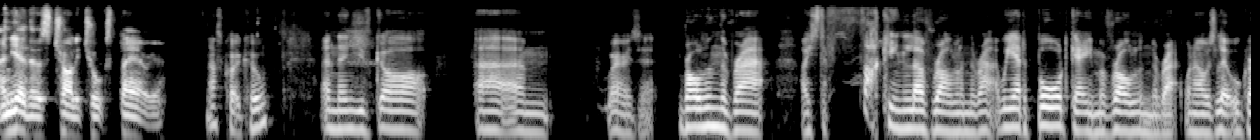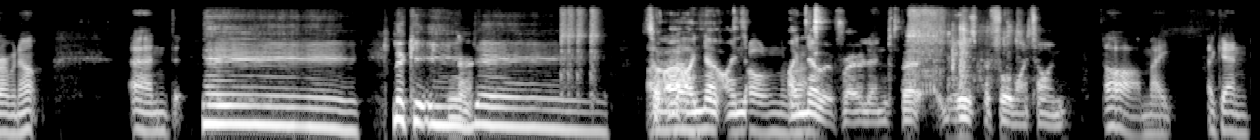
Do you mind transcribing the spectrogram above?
And yeah, there was Charlie Chalk's play area. That's quite cool. And then you've got um where is it? Roland the Rat. I used to fucking love Roland the Rat. We had a board game of Roland the Rat when I was little growing up. And yay, look at him, yay. So I I, I know I know I know of Roland, but he's before my time. Oh, mate. Again,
